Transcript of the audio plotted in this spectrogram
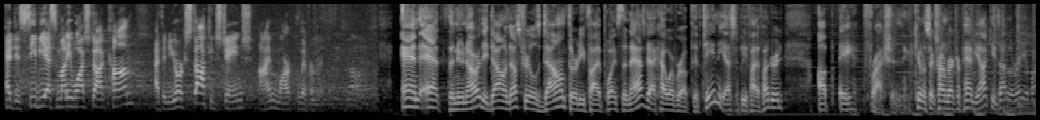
head to cbsmoneywatch.com. At the New York Stock Exchange, I'm Mark Liverman. And at the noon hour, the Dow Industrials down 35 points. The NASDAQ, however, up 15. The S&P 500 up a fraction. Q106 Farm Director Pam Jahnke is out of the radio bar.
